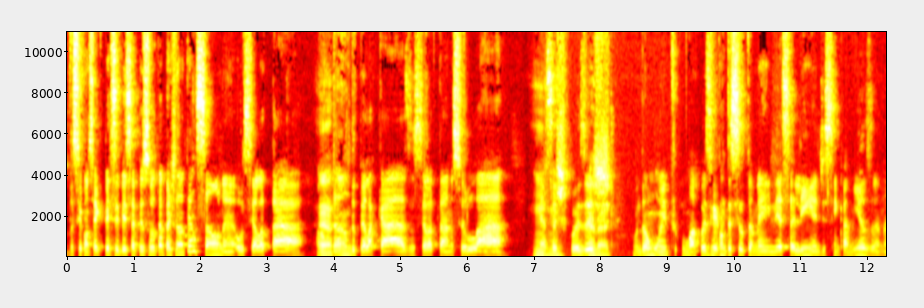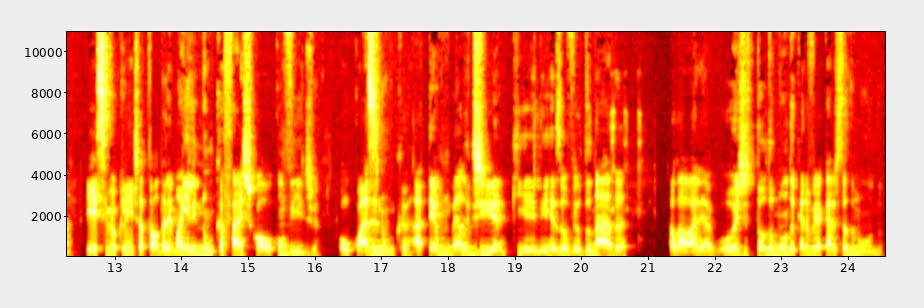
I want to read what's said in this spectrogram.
você consegue perceber se a pessoa está prestando atenção, né? Ou se ela está é. andando é. pela casa, se ela está no celular. Uhum, Essas coisas verdade. mudam muito. Uma coisa que aconteceu também nessa linha de sem camisa, né? Esse meu cliente atual da Alemanha, ele nunca faz call com vídeo. Ou quase nunca. Até um belo dia que ele resolveu do nada falar: olha, hoje todo mundo, eu quero ver a cara de todo mundo.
